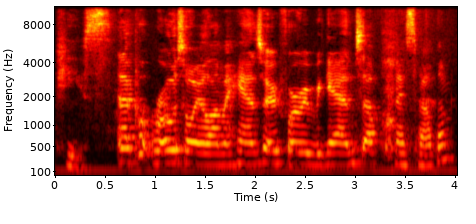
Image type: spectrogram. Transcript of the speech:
peace. And I put rose oil on my hands right before we began. So can I smell them?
